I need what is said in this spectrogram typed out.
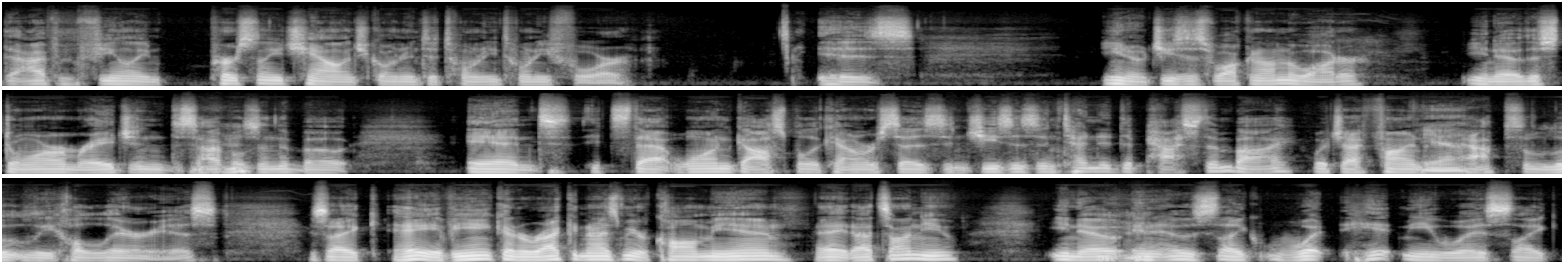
that I've been feeling personally challenged going into 2024 is, you know, Jesus walking on the water, you know, the storm raging, mm-hmm. disciples in the boat. And it's that one gospel account where it says, and Jesus intended to pass them by, which I find Yeah. absolutely hilarious. It's like, hey, if he ain't going to recognize me or call me in, hey, that's on you, you know? Mhm. And it was like, what hit me was like,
